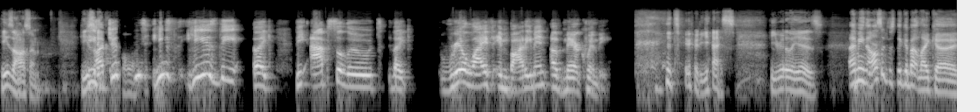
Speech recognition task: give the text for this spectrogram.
he's awesome. He's, He's like, just he's, he's he is the like the absolute like real life embodiment of Mayor Quimby. dude. Yes, he really is. I mean, also just think about like uh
